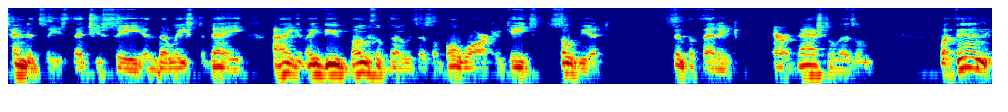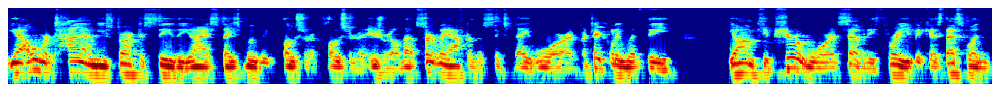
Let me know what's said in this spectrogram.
tendencies that you see in the Middle East today. I think they viewed both of those as a bulwark against Soviet sympathetic Arab nationalism. But then, yeah, over time, you start to see the United States moving closer and closer to Israel. That certainly after the Six Day War, and particularly with the Yom Kippur War in 73, because that's when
